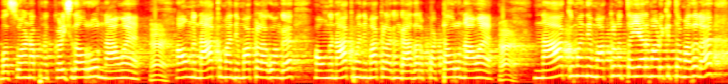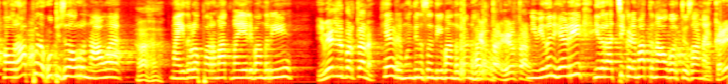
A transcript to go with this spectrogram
ಬಸವಣ್ಣಪ್ಪನ ಕಳಿಸಿದವರು ನಾವ. ಅವಂಗ ನಾಲ್ಕು ಮಂದಿ ಮಕ್ಕಳಾಗುವಂಗ ಅವಂಗ ನಾಲ್ಕು ಮಂದಿ ಮಕ್ಕಳಾಗಂಗ ಆಧಾರ ಕೊಟ್ಟವರು ನಾವ. ನಾಲ್ಕು ಮಂದಿ ಮಕ್ಕಳನ್ನ ತಯಾರು ಮಾಡೋಕ್ಕಿಂತ ಮೊದಲ ಅವ್ರ ಅಪ್ಪನ ಹುಟ್ಟಿಸಿದವರು ನಾವ. ಇದ್ರೊಳ ಪರಮಾತ್ಮ ಎಲ್ಲಿ ಬಂದ್ರಿ? ಇವೆಲ್ಲಿ ಬರ್ತಾನ. ಹೇಳ್ರಿ ಮುಂದಿನ ಸಂದಿಗೆ ಬಂದ ಗಂಡು ಹೇಳ್ತಾರೆ ಹೇಳ್ತಾರ. ನೀವು ಇದನ್ನ ಹೇಳ್ರಿ ಇದರ ಅಚ್ಚಿ ಕಡೆ ಮತ್ತೆ ನಾವು ಬರ್ತೀವಿ ಸಣ್ಣ. ಕರೆ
